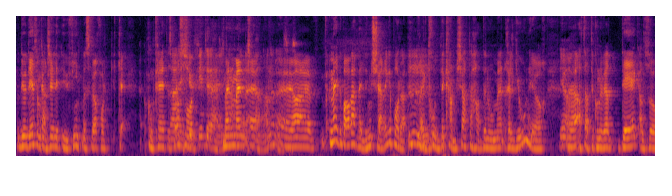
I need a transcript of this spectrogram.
Og det er jo det som kanskje er litt ufint med å spørre folk ke- spørsmål. Nei, det er ikke fint i det hele Men, det er spennende. Det, eh, jeg. ja, men jeg har bare vært veldig nysgjerrig på det. For jeg trodde kanskje at det hadde noe med religion å gjøre. Ja. Eh, At, at det kunne være deg, altså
